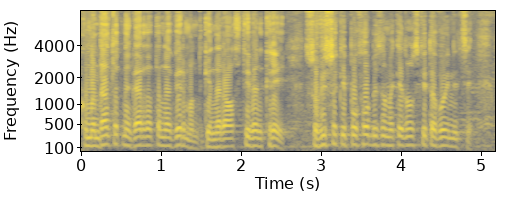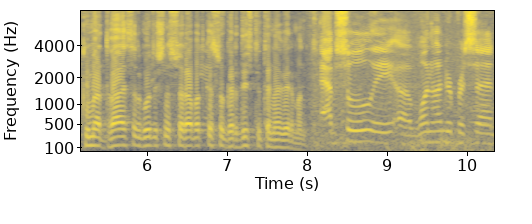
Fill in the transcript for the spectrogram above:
Командантот на гардата на Вермонт, генерал Стивен Крей, со високи пофолби за македонските војници, кои имаат 20 годишна соработка со гардистите на Вермонт. Absolutely uh, 100%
